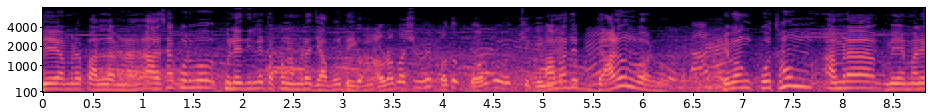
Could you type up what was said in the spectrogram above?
যে আমরা পারলাম না। আশা করব খুলে দিলে তখন আমরা যাব দেখব। হাওড়াবাসী হয়ে কত গর্ব হচ্ছে আমাদের দারুণ গর্ব। এবং প্রথম আমরা মানে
